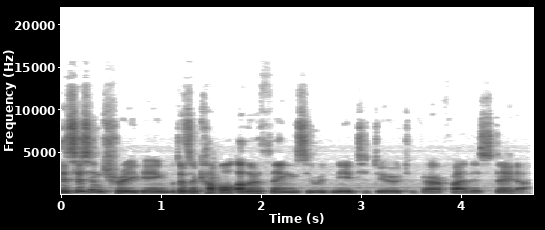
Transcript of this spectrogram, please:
this is intriguing, but there's a couple other things you would need to do to verify this data.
